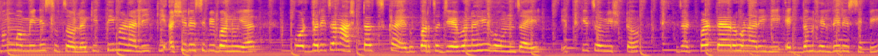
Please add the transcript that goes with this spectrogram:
मग मम्मीने सुचवलं की ती म्हणाली की अशी रेसिपी बनवूयात पोटभरीचा नाश्ताच काय? दुपारचं जेवणही होऊन जाईल. इतकी चविष्ट झटपट तयार होणारी ही एकदम हेल्दी रेसिपी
